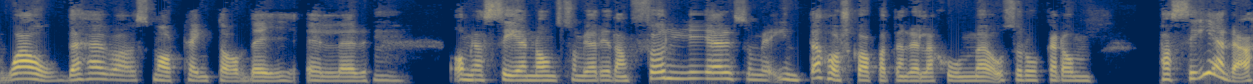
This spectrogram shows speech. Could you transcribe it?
wow, det här var smart tänkt av dig, eller mm. om jag ser någon som jag redan följer, som jag inte har skapat en relation med och så råkar de passera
